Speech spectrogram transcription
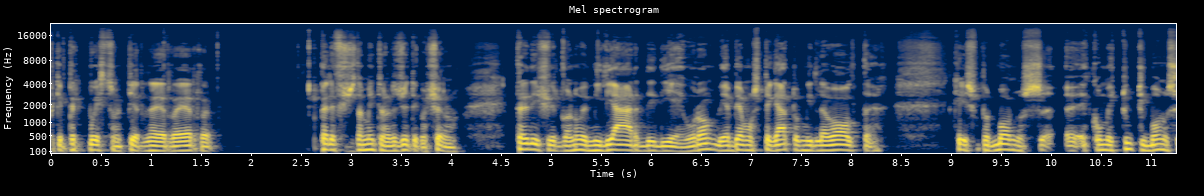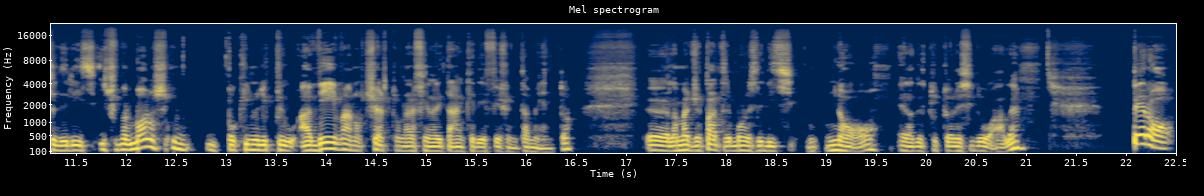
perché per questo nel PNRR per l'efficientamento energetico c'erano 13,9 miliardi di euro, vi abbiamo spiegato mille volte che i super bonus, eh, come tutti i bonus edilizi, i super bonus un, un, pochino di più avevano certo una finalità anche di efficientamento, eh, la maggior parte dei bonus edilizi no, era del tutto residuale, però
